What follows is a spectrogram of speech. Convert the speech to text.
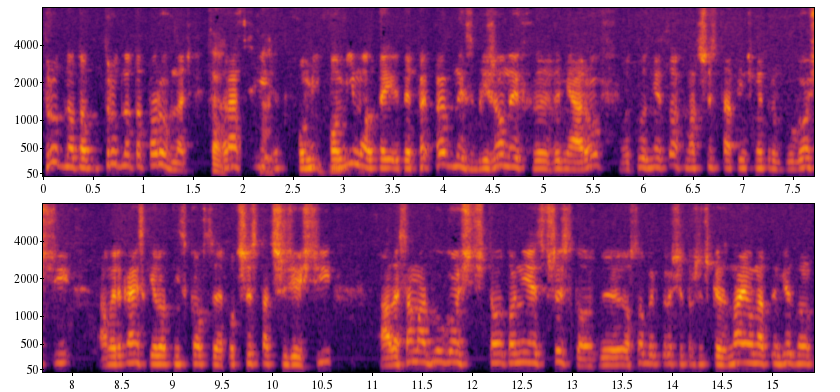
trudno to, trudno to porównać. Tak, racji, tak. Pomimo tej, tej pewnych zbliżonych wymiarów, Kuzniecow ma 305 metrów długości, amerykańskie lotniskowce po 330, ale sama długość to, to nie jest wszystko. Osoby, które się troszeczkę znają na tym wiedzą,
